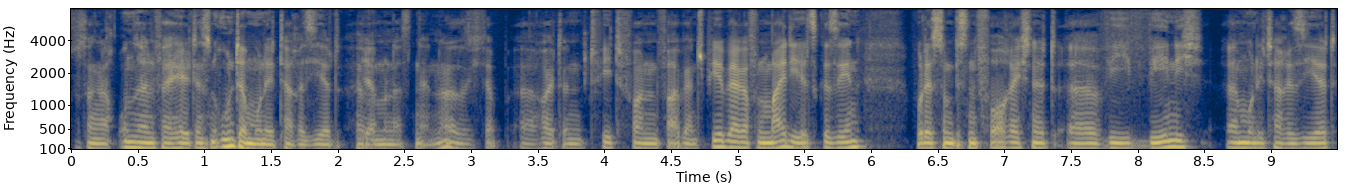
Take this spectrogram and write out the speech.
sozusagen nach unseren Verhältnissen untermonetarisiert, äh, ja. wenn man das nennt. Ne? Also ich habe äh, heute einen Tweet von Fabian Spielberger von MyDeals gesehen, wo der so ein bisschen vorrechnet, äh, wie wenig äh, monetarisiert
